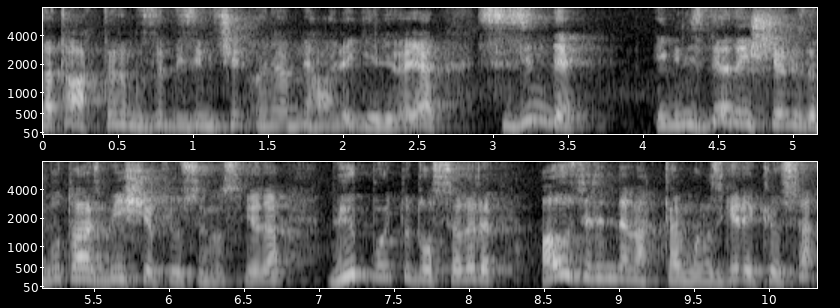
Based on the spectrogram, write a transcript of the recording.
data aktarımızı bizim için önemli hale geliyor. Eğer sizin de evinizde ya da iş yerinizde bu tarz bir iş yapıyorsanız ya da büyük boyutlu dosyaları ağ üzerinden aktarmanız gerekiyorsa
